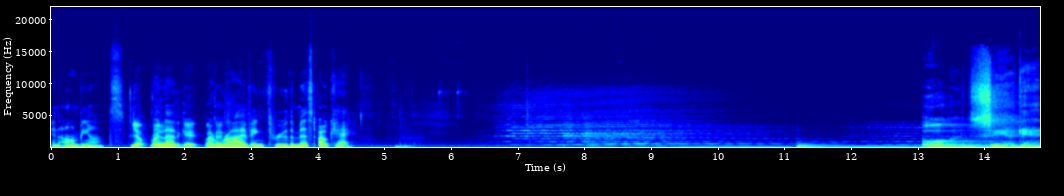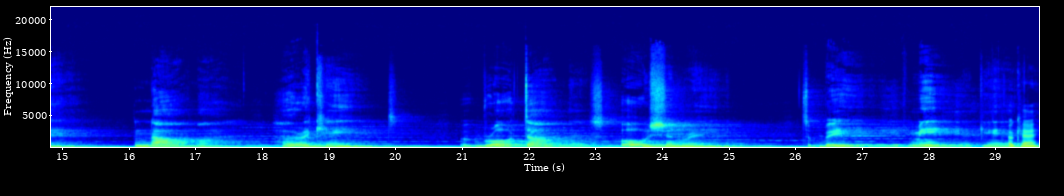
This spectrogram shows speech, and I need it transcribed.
and ambiance, yep, right and out that of the gate. Okay. arriving through the mist. Okay, Oh, let's see again. And now my hurricanes brought down this ocean rain to bathe me again. okay.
